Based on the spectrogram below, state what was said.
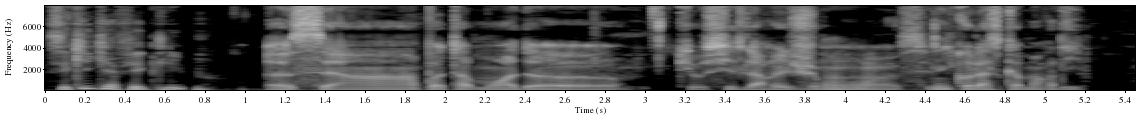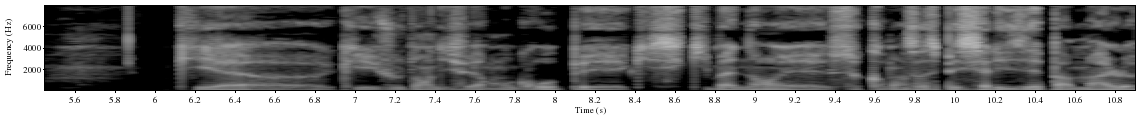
C'est qui qui a fait clip? Euh, c'est un pote à moi de qui est aussi de la région. C'est Nicolas Camardi qui est euh, qui joue dans différents groupes et qui, qui maintenant est- se commence à spécialiser pas mal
